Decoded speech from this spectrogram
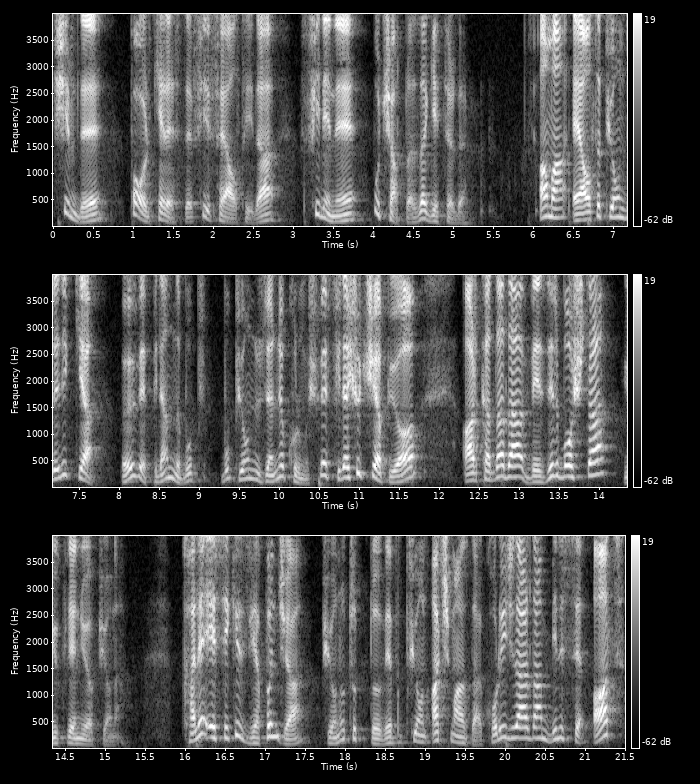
Şimdi Paul Keres de fil F6 ile filini bu çapraza getirdi. Ama E6 piyon dedik ya Öve planını bu, bu piyonun üzerine kurmuş ve flash 3 yapıyor. Arkada da vezir boşta yükleniyor piyona. Kale E8 yapınca piyonu tuttu ve bu piyon açmazda koruyuculardan birisi at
